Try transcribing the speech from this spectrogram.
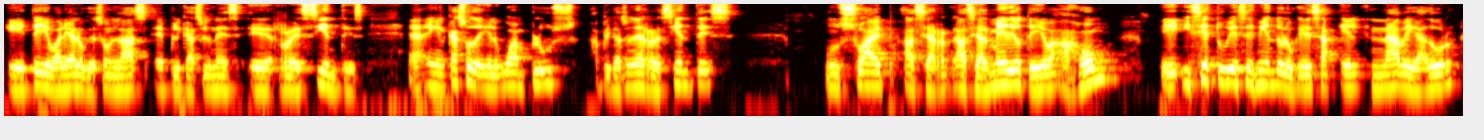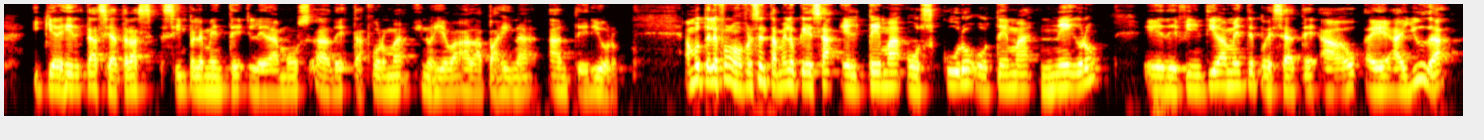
te llevaría a lo que son las aplicaciones recientes. en el caso del OnePlus, aplicaciones recientes, un swipe hacia, hacia el medio te lleva a home. y si estuvieses viendo lo que es el navegador, y quieres irte hacia atrás, simplemente le damos de esta forma y nos lleva a la página anterior. Ambos teléfonos ofrecen también lo que es el tema oscuro o tema negro. Eh, definitivamente pues te eh, ayuda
